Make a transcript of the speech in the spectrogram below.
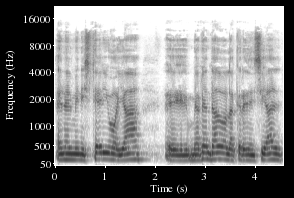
en el ministerio allá. Eh, me habían dado la credencial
